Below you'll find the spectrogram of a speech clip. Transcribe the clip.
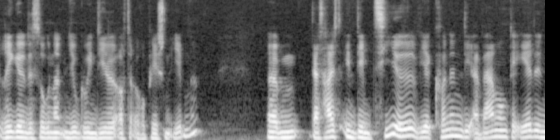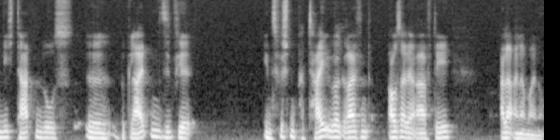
Regeln des sogenannten New Green Deal auf der europäischen Ebene. Ähm, das heißt, in dem Ziel, wir können die Erwärmung der Erde nicht tatenlos äh, begleiten, sind wir inzwischen parteiübergreifend außer der AfD alle einer Meinung.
